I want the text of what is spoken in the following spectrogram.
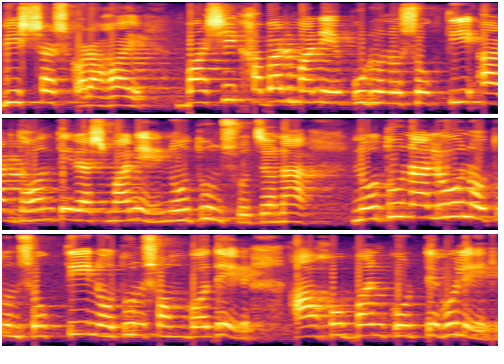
বিশ্বাস করা হয়। বাসি খাবার মানে পুরনো শক্তি আর ধনতেরাস মানে নতুন সূচনা। নতুন আলো, নতুন শক্তি, নতুন সম্পদের আহ্বান করতে হলে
